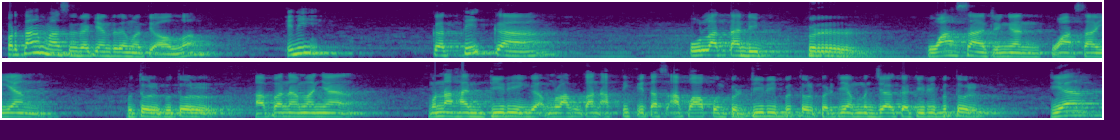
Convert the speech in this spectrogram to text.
Pertama, saudara yang dirahmati Allah, ini ketika ulat tadi ber puasa dengan puasa yang betul-betul apa namanya menahan diri, nggak melakukan aktivitas apa pun, berdiri betul, berdiam, menjaga diri betul. Dia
